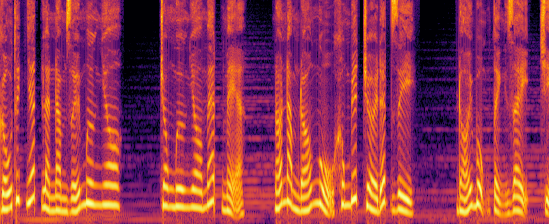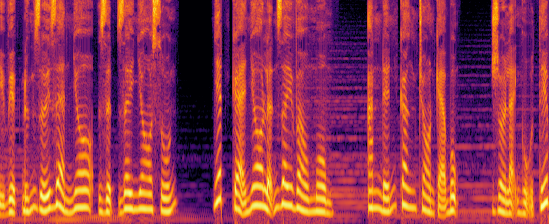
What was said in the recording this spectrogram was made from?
gấu thích nhất là nằm dưới mương nho. Trong mương nho mát mẻ, nó nằm đó ngủ không biết trời đất gì. Đói bụng tỉnh dậy, chỉ việc đứng dưới rèn nho, giật dây nho xuống, nhét cả nho lẫn dây vào mồm, ăn đến căng tròn cả bụng, rồi lại ngủ tiếp.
